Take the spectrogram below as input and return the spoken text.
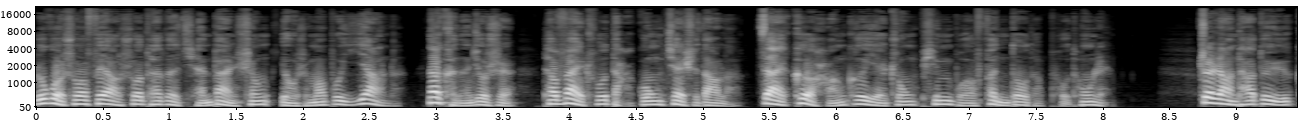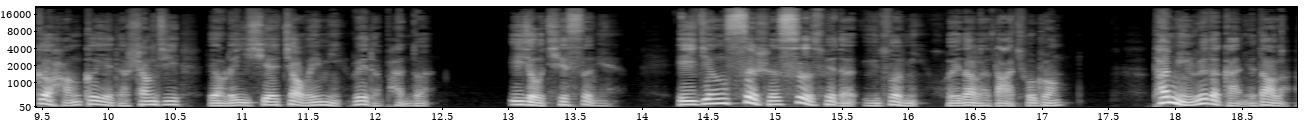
如果说非要说他的前半生有什么不一样的，那可能就是他外出打工，见识到了在各行各业中拼搏奋斗的普通人，这让他对于各行各业的商机有了一些较为敏锐的判断。一九七四年，已经四十四岁的宇作敏回到了大邱庄，他敏锐地感觉到了，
